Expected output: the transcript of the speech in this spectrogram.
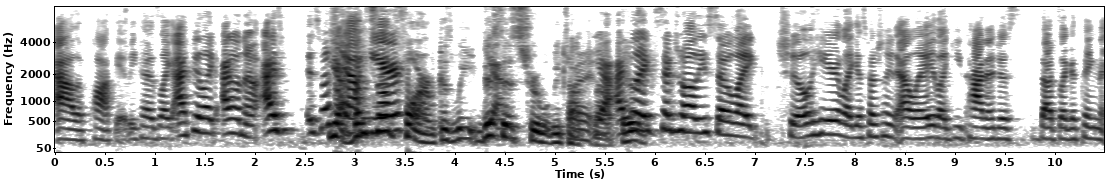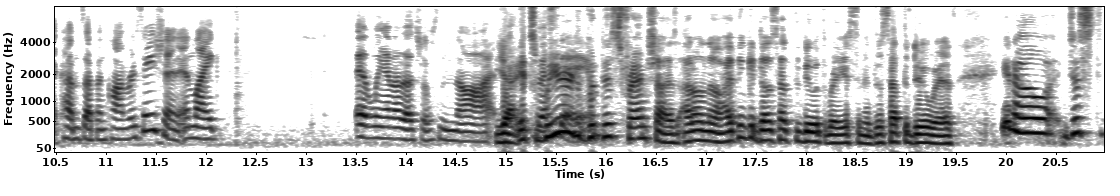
out of pocket because like I feel like I don't know. I especially Yeah, out but it's here. not far because we. This Yeah. is true. What we talked Right. about. Yeah, I feel like sexuality is so like chill here, like especially in LA, like you kind of just that's like a thing that comes up in conversation and like Atlanta that's just not. Yeah, it's the weird same. with this franchise. I don't know. I think it does have to do with race and it does have to do with, you know, just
